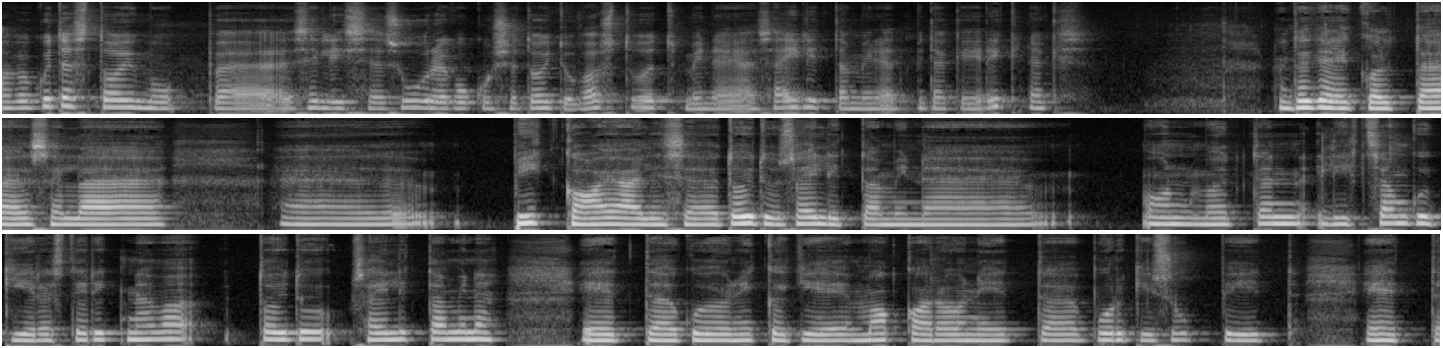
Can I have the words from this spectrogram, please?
aga kuidas toimub sellise suure koguse toidu vastuvõtmine ja säilitamine, et midagi ei rikneks? no tegelikult selle pikaajalise toidu säilitamine on, ma ütlen, lihtsam kui kiiresti rikneva toidu säilitamine, et kui on ikkagi makaronid, purgisupid, et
